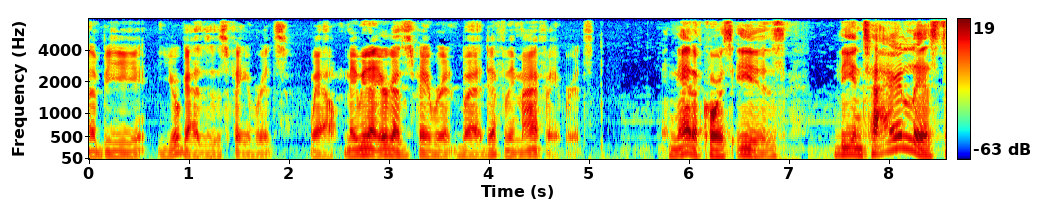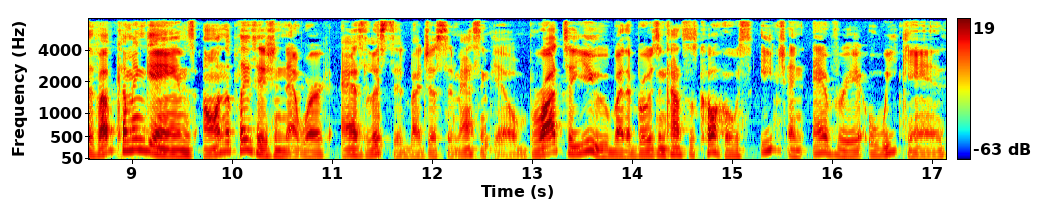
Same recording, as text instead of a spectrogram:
to be your guys' favorites. Well, maybe not your guys' favorite, but definitely my favorites. And that, of course, is the entire list of upcoming games on the PlayStation Network as listed by Justin Massengale, brought to you by the Bros and Consoles co-hosts each and every weekend.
